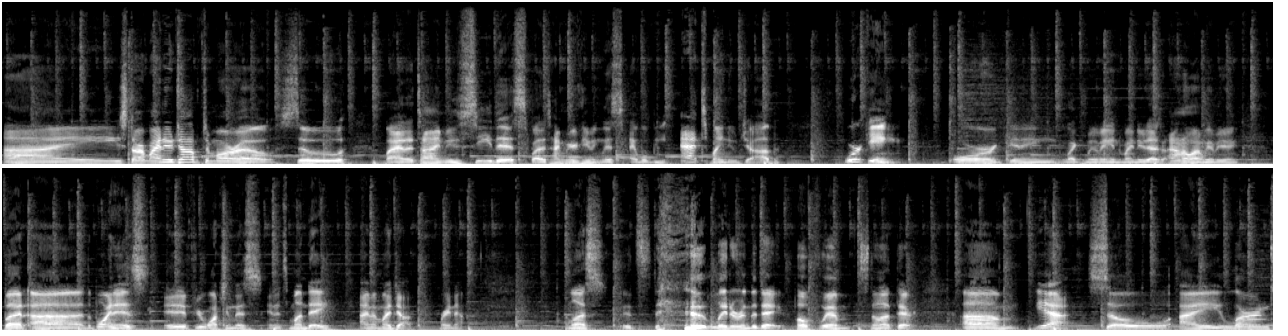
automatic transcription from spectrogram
I start my new job tomorrow. So by the time you see this, by the time you're viewing this, I will be at my new job working or getting like moving into my new desk. I don't know what I'm gonna be doing. But uh, the point is, if you're watching this and it's Monday, I'm at my job right now. Unless it's later in the day. Hopefully, I'm still not there. Um, yeah, so I learned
